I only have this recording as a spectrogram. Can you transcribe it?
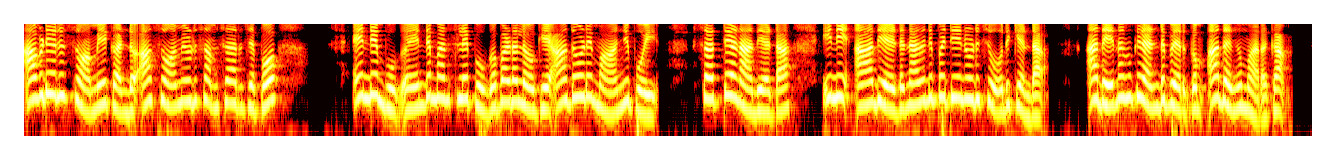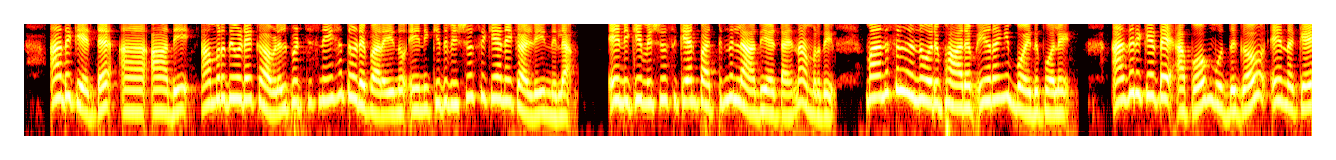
അവിടെ ഒരു സ്വാമിയെ കണ്ടു. ആ സ്വാമിയോട് സംസാരിച്ചപ്പോൾ എന്റെ എന്റെ മനസ്സിലെ പുകപടലമൊക്കെ അതോടെ മാഞ്ഞുപോയി. സത്യമാണ് ആദ്യേട്ടാ. ഇനി ആദ്യേട്ടൻ അതിനെപ്പറ്റി എന്നോട് ചോദിക്കണ്ട. അതെ നമുക്ക് രണ്ടുപേർക്കും അതങ്ങ് മറക്കാം. അത് കേട്ട് ആദി അമൃതയുടെ കവളിൽ പിടിച്ച് സ്നേഹത്തോടെ പറയുന്നു എനിക്കിത് വിശ്വസിക്കാനേ കഴിയുന്നില്ല. എനിക്ക് വിശ്വസിക്കാൻ പറ്റുന്നില്ല ആദ്യമായിട്ടാ എന്ന് അമൃതി. മനസ്സിൽ നിന്ന് ഒരു ഭാരം ഇറങ്ങിപ്പോയതുപോലെ. അതിരിക്കട്ടെ അപ്പോൾ മുതുകോ എന്നൊക്കെ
